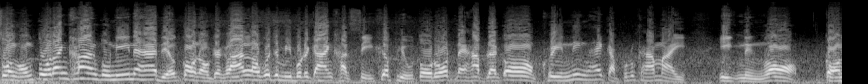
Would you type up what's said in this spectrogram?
ส่วนของตัวด้านข้างตรงนี้นะฮะเดี๋ยวก่อนออกจากร้านเราก็จะมีบริการขัดสีเคลือบผิวตัวรถนะครับ แล้วก็คลีนนิ่งให้กับคุณลูกค้าใหม่อีกหนึ่งรอบ ก่อน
